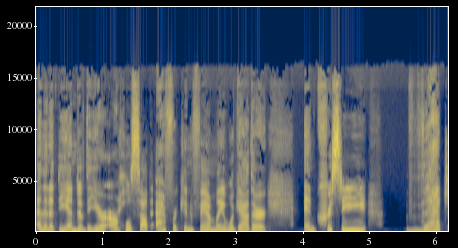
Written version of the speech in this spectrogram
And then at the end of the year, our whole South African family will gather. And Christie, that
